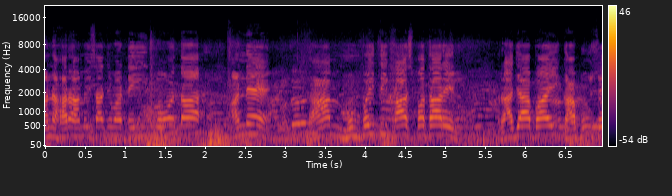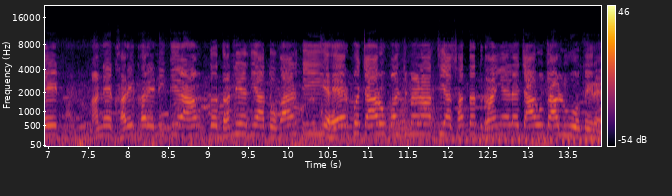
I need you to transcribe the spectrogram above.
અને હર હંમેશાથી માટે એ પહોંચતા. અને ધામ મુંબઈથી ખાસ પથારેલ રાજાભાઈ ગાભુ શેઠ અને ખરેખર એની કે આમ તો ધન્ય ત્યાં તો કારણ કે એ હેર પર ચારો પંચ મેળાથી આ સતત ઘાઈ એટલે ચારું ચાલુ હોતે રહે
